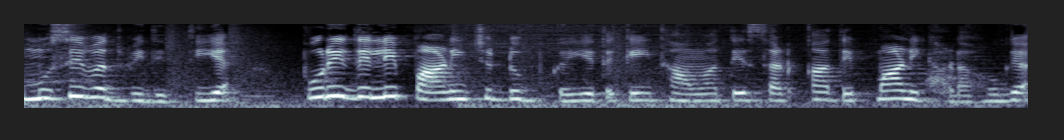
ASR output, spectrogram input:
ਮੁਸੀਬਤ ਵੀ ਦਿੱਤੀ ਹੈ। ਪੂਰੀ ਦਿੱਲੀ ਪਾਣੀ 'ਚ ਡੁੱਬ ਗਈ ਹੈ ਤੇ ਕਈ ਥਾਵਾਂ ਤੇ ਸੜਕਾਂ ਤੇ ਪਾਣੀ ਖੜਾ ਹੋ ਗਿਆ।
